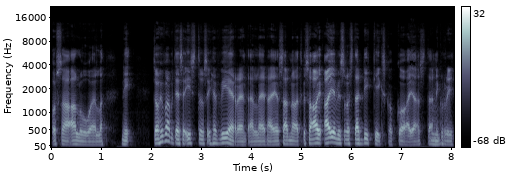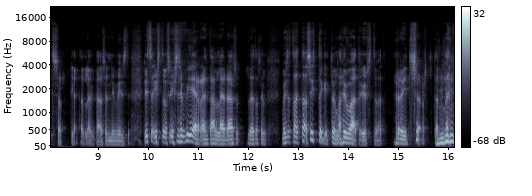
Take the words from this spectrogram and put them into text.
osa-alueella, niin se on hyvä, miten se istuu siihen viereen tälleen ja sanoo, että kun se aiemmin sanoi sitä Dickiksi koko ajan, sitä mm. niin kuin Richardia tälleen, mikä on sen nimi, niin sitten se istuu siihen sen viereen tälleen ja se tosi, meistä taitaa sittenkin tulla hyvät ystävät, Richard tälleen.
